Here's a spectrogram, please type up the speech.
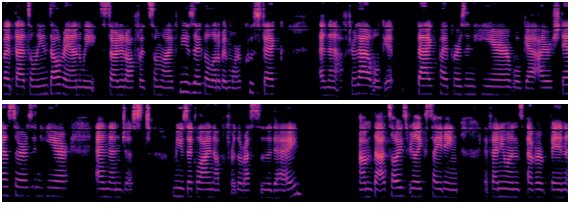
but that's only in Delran. We started off with some live music, a little bit more acoustic. And then after that, we'll get bagpipers in here, we'll get Irish dancers in here, and then just music lineup for the rest of the day. Um, that's always really exciting. If anyone's ever been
